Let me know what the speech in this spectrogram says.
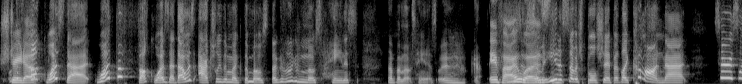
Straight what the up. fuck was that? What the fuck was that? That was actually the like the most like, like the most heinous not the most heinous. Ugh, God. If I does so was, he does so much bullshit, but like, come on, Matt. Seriously,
